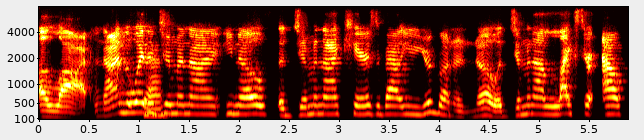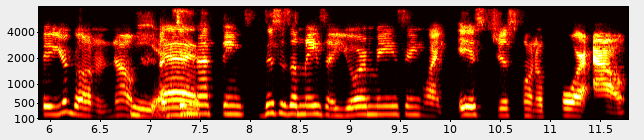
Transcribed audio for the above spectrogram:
a lot. Not in the way yeah. the Gemini, you know, if a Gemini cares about you, you're gonna know. A Gemini likes your outfit, you're gonna know. Yes. A Gemini thinks this is amazing, you're amazing. Like it's just gonna pour out,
